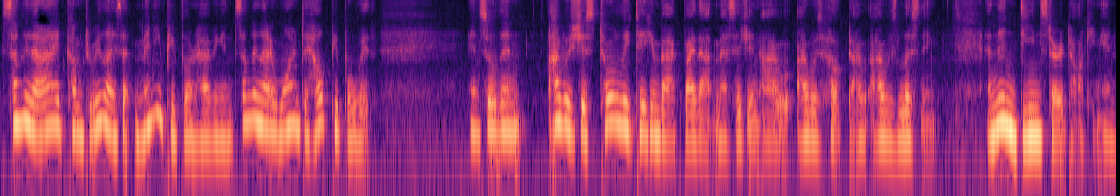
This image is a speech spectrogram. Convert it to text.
something that I had come to realize that many people are having, and something that I wanted to help people with. And so then I was just totally taken back by that message, and I, I was hooked. I, I was listening. And then Dean started talking, and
